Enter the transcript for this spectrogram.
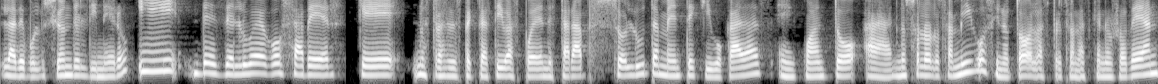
la devolución del dinero y desde luego saber que nuestras expectativas pueden estar absolutamente equivocadas en cuanto a no solo los amigos, sino todas las personas que nos rodean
